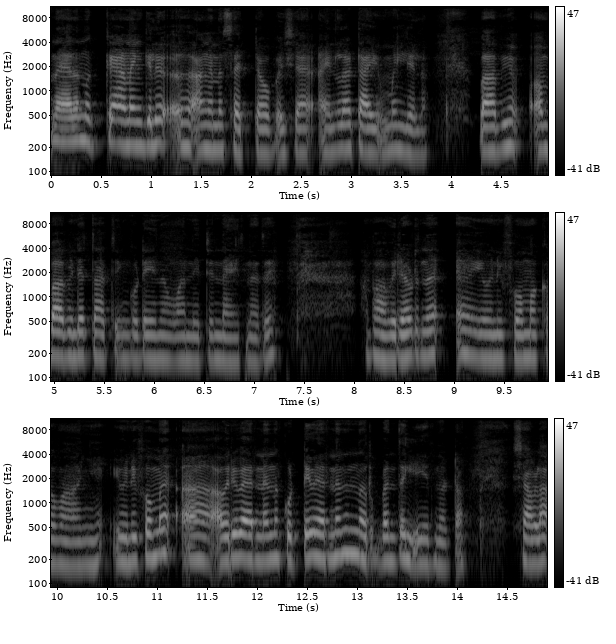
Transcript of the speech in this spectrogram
നേരം നിൽക്കുകയാണെങ്കിൽ അങ്ങനെ സെറ്റാവും പക്ഷെ അതിനുള്ള ടൈമില്ലല്ലോ ബാബിയും ബാബിന്റെ താത്തയും കൂടെയാണ് വന്നിട്ടുണ്ടായിരുന്നത്. അപ്പോൾ അവരവിടുന്ന് യൂണിഫോമൊക്കെ വാങ്ങി. യൂണിഫോം അവർ വരണമെന്ന് കുട്ടി വരണമെന്ന് നിർബന്ധമില്ലായിരുന്നു കേട്ടോ. പക്ഷെ അവളെ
